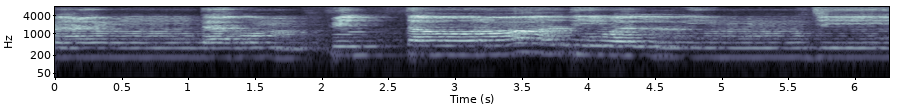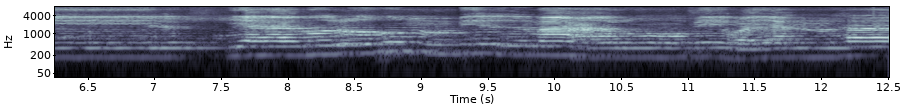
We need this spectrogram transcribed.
عندهم في التوراة والإنجيل. يأمرهم بالمعروف وينهاهم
